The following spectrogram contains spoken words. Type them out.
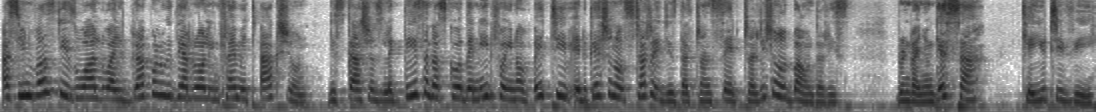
As universities worldwide grapple with their role in climate action, discussions like this underscore the need for innovative educational strategies that transcend traditional boundaries. Brenda Nyongesa, KUTV.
